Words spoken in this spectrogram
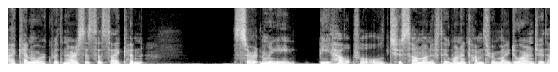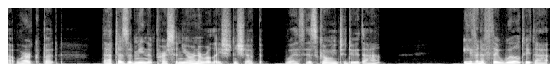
I can work with narcissists. I can certainly be helpful to someone if they want to come through my door and do that work. But that doesn't mean the person you're in a relationship with is going to do that. Even if they will do that,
